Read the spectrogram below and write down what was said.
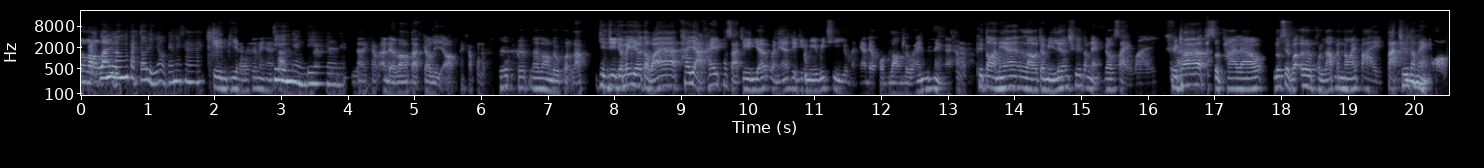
ต้องลองลอไล่งลองตัดเกาหลีออกได้ไหมคะจีนเพียวใช่ไหมฮะจีนอย่างเดียวเนี่ยได้ครับอะเดี๋ยวลองตัดเกาหลีออกนะครับครับปึ๊บปึ๊บแล้วลองดูผลลัพธ์จริงๆจะไม่เยอะแต่ว่าถ้าอยากให้ภาษาจีนเยอะกว่านี้จริงๆมีวิธีอยู่เหมือนกันเดี๋ยวผมลองดูให้นิดหนึ่งนะครับคือตอนเนี้ยเราจะมีเรื่องชื่อตำแหน่งที่เราใส่ไว้คือถ้าสุดท้ายแล้วรู้สึกว่าเออผลลัพธ์มันน้อยไป ตัดชื่อตำแหน่งออก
